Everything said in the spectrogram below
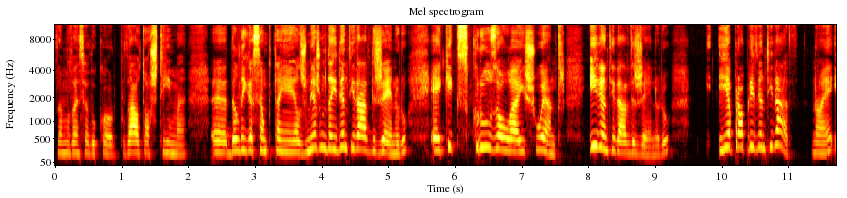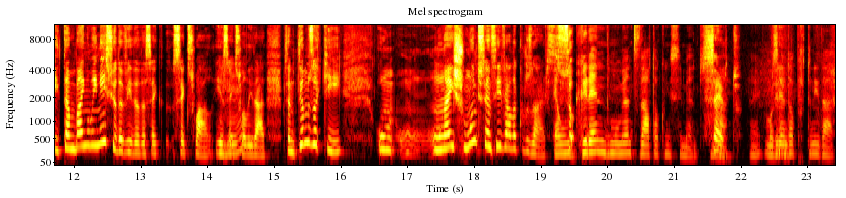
da mudança do corpo, da autoestima, uh, da ligação que têm a eles, mesmo da identidade de género, é aqui que se cruza o eixo entre identidade de género e a própria identidade não é? E também o início da vida da sexual e a uhum. sexualidade. Portanto, temos aqui um, um, um, eixo muito sensível a cruzar-se. É um so... grande momento de autoconhecimento. Certo. É? Uma grande Sim. oportunidade.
